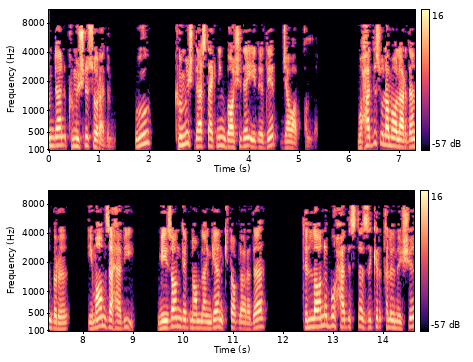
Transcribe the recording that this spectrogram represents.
undan kumushni so'radim. U kumush dastakning boshida edi deb javob qildi. Muhaddis ulamolardan biri imom zahabiy mezon deb nomlangan kitoblarida tilloni bu hadisda zikr qilinishi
